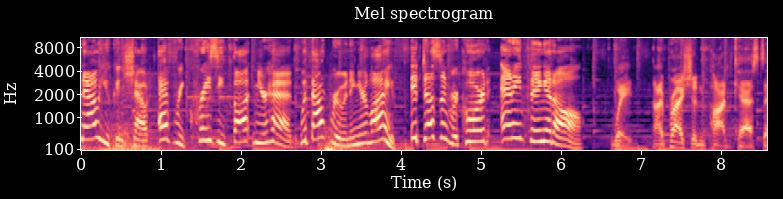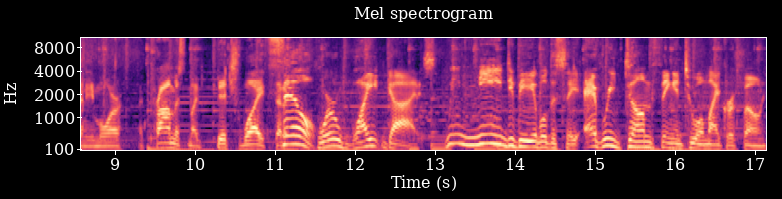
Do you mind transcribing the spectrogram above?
Now you can shout every crazy thought in your head without ruining your life. It doesn't record anything at all. Wait, I probably shouldn't podcast anymore. I promised my bitch wife that I- Phil, we're white guys. We need to be able to say every dumb thing into a microphone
